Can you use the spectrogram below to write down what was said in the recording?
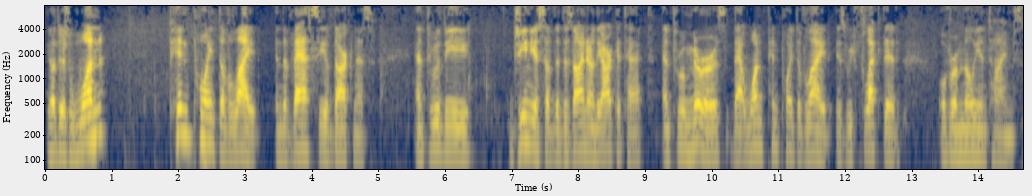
you know there's one pinpoint of light in the vast sea of darkness, and through the genius of the designer and the architect, and through mirrors, that one pinpoint of light is reflected over a million times.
